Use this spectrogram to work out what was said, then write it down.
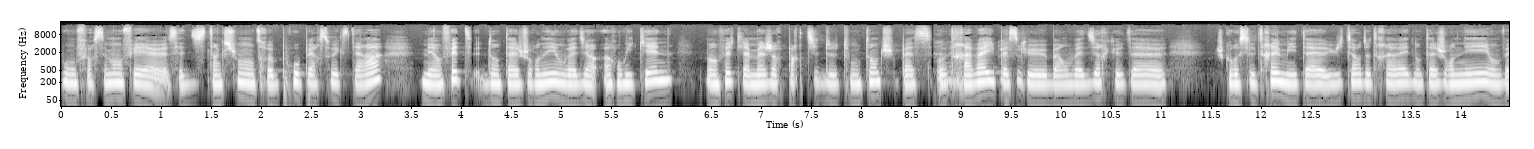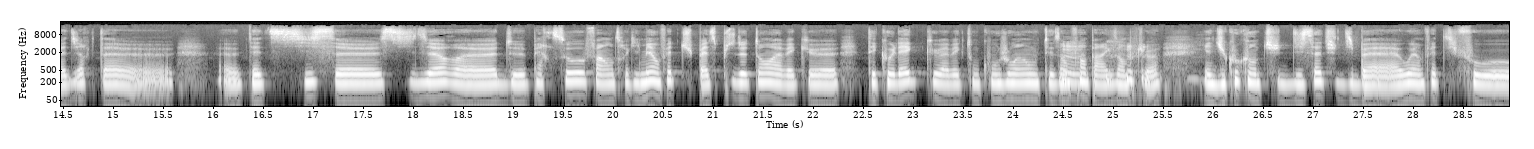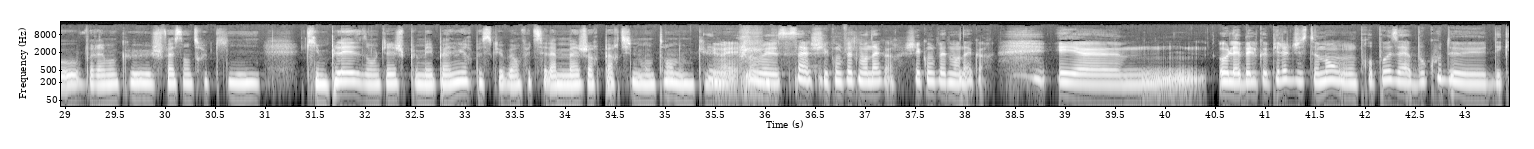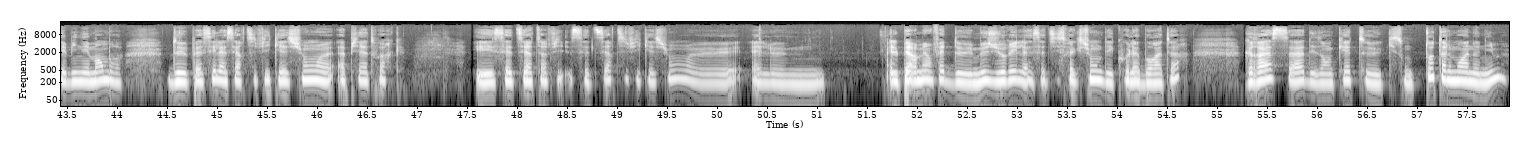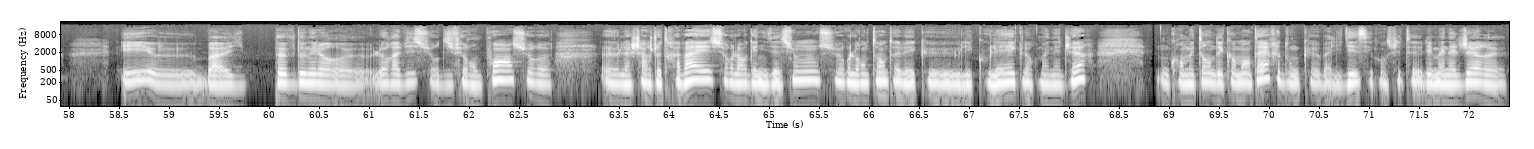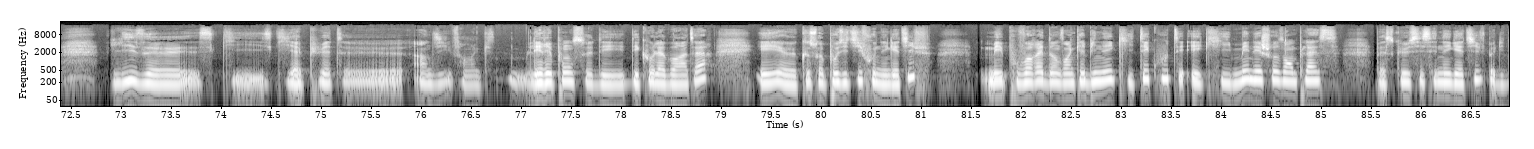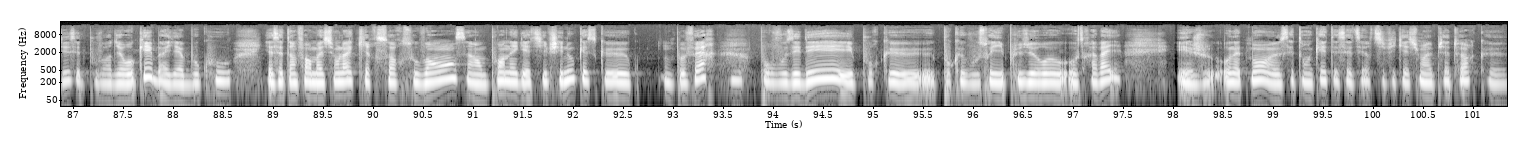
Bon, forcément, on fait euh, cette distinction entre pro, perso, etc. Mais en fait, dans ta journée, on va dire hors week-end, bah, en fait, la majeure partie de ton temps, tu passes au travail parce que, bah, on va dire que tu as, euh, je grossis le trait, mais tu as 8 heures de travail dans ta journée. On va dire que tu as euh, peut-être 6 euh, six, heures euh, de perso, enfin entre guillemets, en fait, tu passes plus de temps avec tes collègues qu'avec ton conjoint ou tes mm. enfants, par exemple, tu vois. Et du coup, quand tu te dis ça, tu te dis, bah ouais, en fait, il faut vraiment que je fasse un truc qui, qui me plaise, dans lequel je peux m'épanouir, parce que, bah, en fait, c'est la majeure partie de mon temps. Donc, ouais, mais ça, je suis complètement d'accord. Je suis complètement d'accord. Et au label Copilote, justement, on propose à beaucoup de, des cabinets membres de passer la certification euh, Happy at Work. Et cette, cette certification, euh, elle, euh, elle permet en fait de mesurer la satisfaction des collaborateurs grâce à des enquêtes qui sont totalement anonymes et bah, peuvent donner leur, leur avis sur différents points, sur la charge de travail, sur l'organisation, sur l'entente avec les collègues, leurs managers donc en mettant des commentaires. Donc bah, l'idée c'est qu'ensuite les managers lisent euh, ce qui, ce qui a pu être euh, indi enfin, les réponses des, des collaborateurs et euh, que ce soit positif ou négatif. Mais pouvoir être dans un cabinet qui t'écoute et qui met des choses en place. Parce que si c'est négatif, bah, l'idée c'est de pouvoir dire ok, bah il y a beaucoup, il y a cette information là qui ressort souvent, c'est un point négatif chez nous. Qu'est-ce que on peut faire mm. pour vous aider et pour que pour que vous soyez plus heureux au, travail? Et je, honnêtement, euh, cette enquête et cette certification à que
